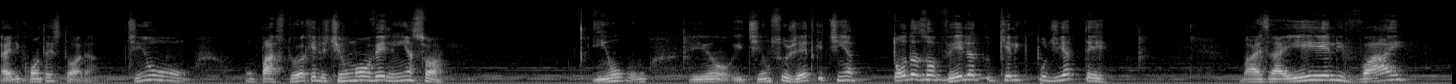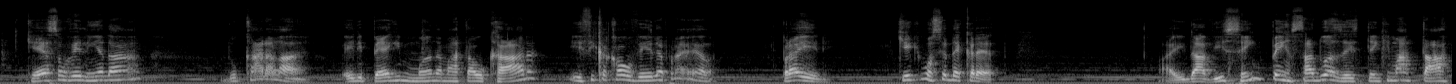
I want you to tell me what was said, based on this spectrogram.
Aí ele conta a história. Tinha um, um pastor que ele tinha uma ovelhinha só. E, um, e, e tinha um sujeito que tinha todas as ovelhas do que ele podia ter. Mas aí ele vai, quer essa ovelhinha da, do cara lá. Ele pega e manda matar o cara e fica com a ovelha para ela, para ele. Que, que você decreta? Aí Davi, sem pensar duas vezes, tem que matar.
